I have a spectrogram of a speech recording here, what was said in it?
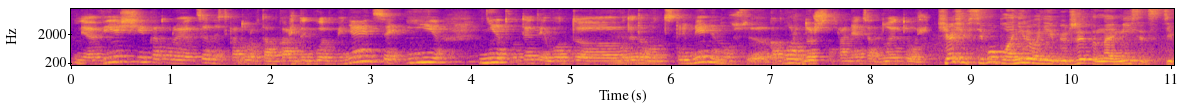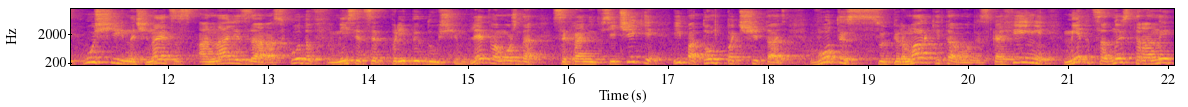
вещи, которые, ценность которых там каждый год меняется, и нет вот этой вот, э, вот этого вот стремления, ну, как можно дольше сохранять одно и то же. Чаще всего планирование бюджета на месяц текущий начинается с анализа расходов в месяце предыдущем. Для этого можно сохранить все чеки и потом подсчитать. Вот из супермаркета, вот из кофейни. Метод, с одной стороны,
